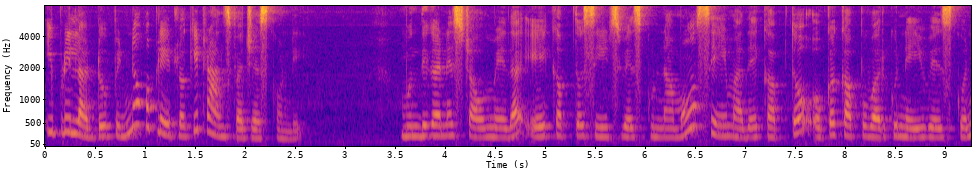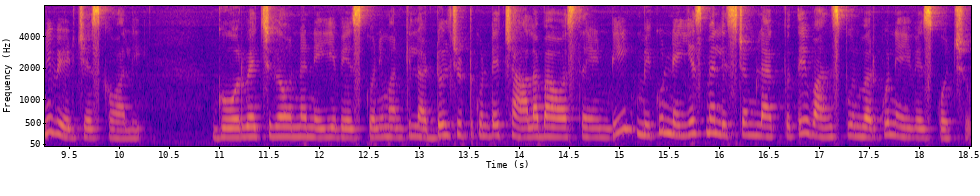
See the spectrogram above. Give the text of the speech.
ఇప్పుడు ఈ లడ్డూ పిండిని ఒక ప్లేట్లోకి ట్రాన్స్ఫర్ చేసుకోండి. ముందుగానే స్టవ్ మీద ఏ కప్తో సీడ్స్ వేసుకున్నామో సేమ్ అదే కప్తో ఒక కప్పు వరకు నెయ్యి వేసుకొని వేడి చేసుకోవాలి. గోరువెచ్చగా ఉన్న నెయ్యి వేసుకొని మనకి లడ్డూలు చుట్టుకుంటే చాలా బాగా వస్తాయండి. మీకు నెయ్యి స్మెల్ ఇష్టం లేకపోతే వన్ స్పూన్ వరకు నెయ్యి వేసుకోవచ్చు.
